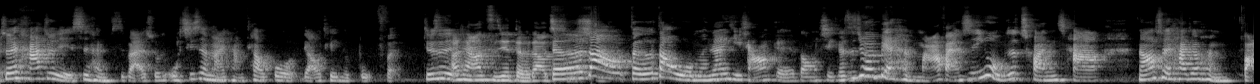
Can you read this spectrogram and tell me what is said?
所以他就也是很直白的说，我其实蛮想跳过聊天的部分，就是他想要直接得到得到得到我们那一集想要给的东西，可是就会变很麻烦，是因为我们是穿插，然后所以他就很烦，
